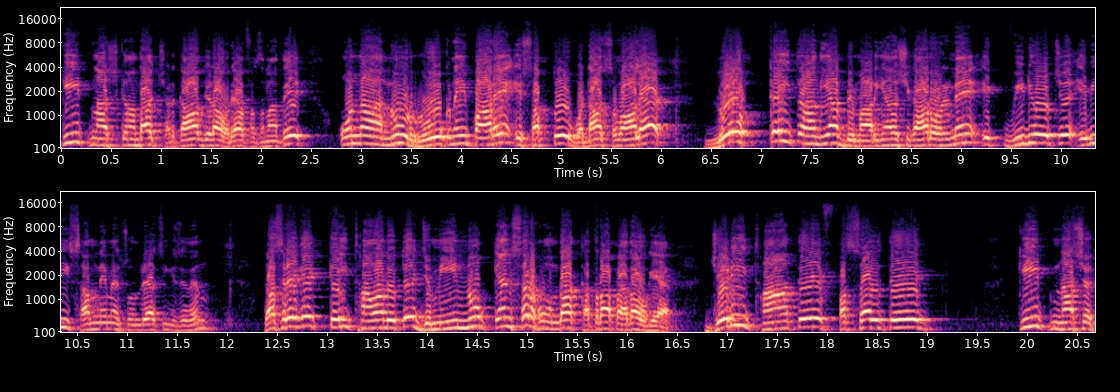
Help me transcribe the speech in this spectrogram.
ਕੀਟਨਾਸ਼ਕਾਂ ਦਾ ਛਿੜਕਾਅ ਜਿਹੜਾ ਹੋ ਰਿਹਾ ਫਸਲਾਂ ਤੇ, ਉਹਨਾਂ ਨੂੰ ਰੋਕ ਨਹੀਂ ਪਾ ਰਹੇ? ਇਹ ਸਭ ਤੋਂ ਵੱਡਾ ਸਵਾਲ ਹੈ। ਲੋਕ ਕਈ ਤਰ੍ਹਾਂ ਦੀਆਂ ਬਿਮਾਰੀਆਂ ਦਾ ਸ਼ਿਕਾਰ ਹੋ ਰਹੇ ਨੇ। ਇੱਕ ਵੀਡੀਓ 'ਚ ਇਹ ਵੀ ਸਾਹਮਣੇ ਮੈਂ ਸੁਣ ਰਿਹਾ ਸੀ ਕਿਸੇ ਦਿਨ। ਦੱਸ ਰਹੇ ਕਿ ਕਈ ਥਾਵਾਂ ਦੇ ਉੱਤੇ ਜ਼ਮੀਨ ਨੂੰ ਕੈਂਸਰ ਹੋਣ ਦਾ ਖਤਰਾ ਪੈਦਾ ਹੋ ਗਿਆ ਜਿਹੜੀ ਥਾਂ ਤੇ ਫਸਲ ਤੇ ਕੀਟਨਾਸ਼ਕ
